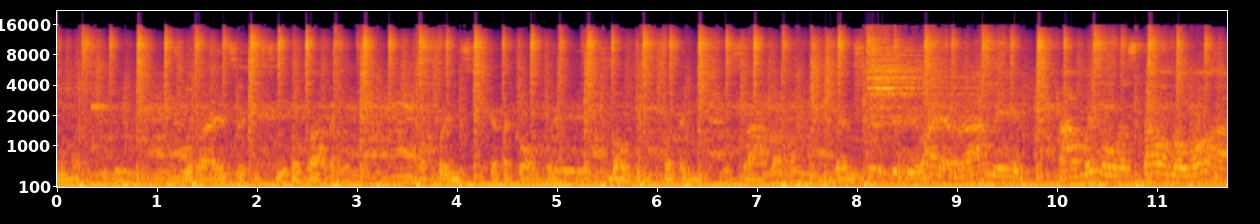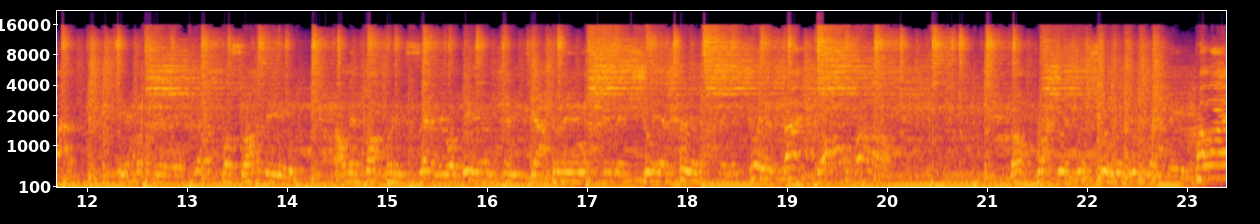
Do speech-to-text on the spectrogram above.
Все розтлумачили, зливається і сніговада, мов принські катакомби, знов ботанічним садом. Бензин зігріває рани, а ми повростала волога, і можемо все по собі, але попри все не один життя тривати не чує, тривати не чує так довго. Довпоки зусули живлений, палає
